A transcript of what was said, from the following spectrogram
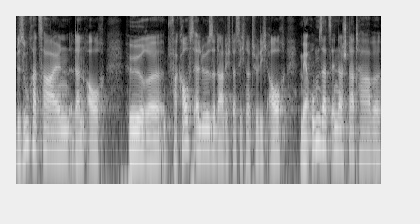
Besucherzahlen, dann auch höhere Verkaufserlöse, dadurch, dass ich natürlich auch mehr Umsatz in der Stadt habe.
